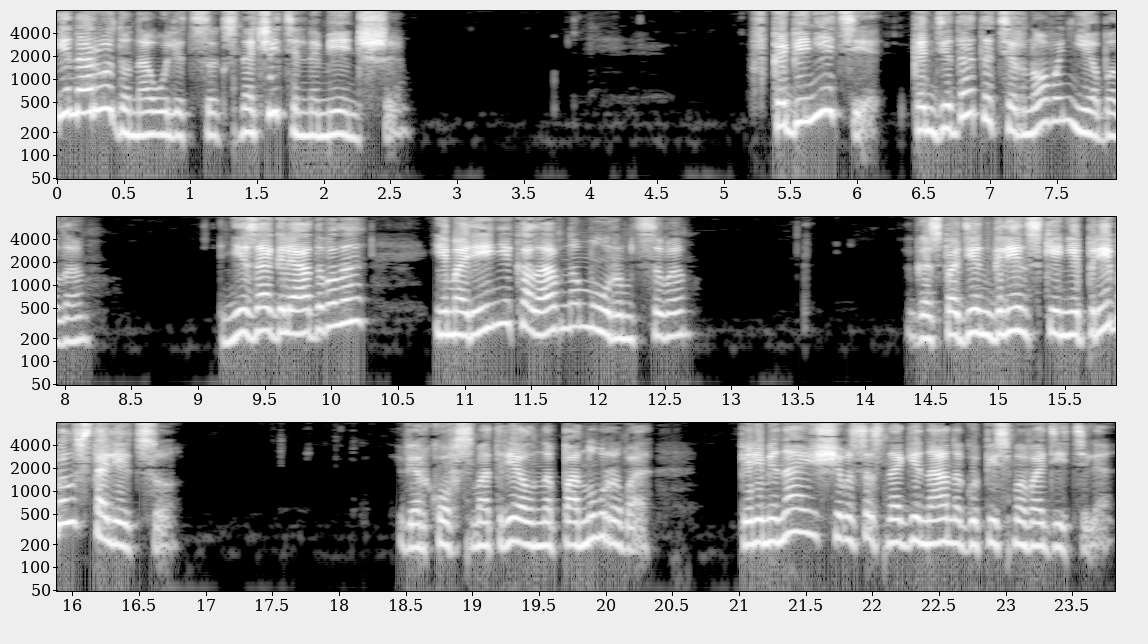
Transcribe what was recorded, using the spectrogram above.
И народу на улицах значительно меньше. В кабинете кандидата Тернова не было. Не заглядывала и Мария Николаевна Муромцева. «Господин Глинский не прибыл в столицу?» Верхов смотрел на Панурова, переминающегося с ноги на ногу письмоводителя.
